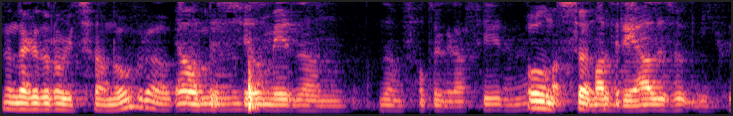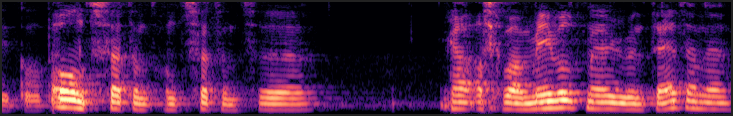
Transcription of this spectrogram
en dat je er nog iets van overhoudt. Ja, want het is veel meer dan, dan fotograferen. Hè? Ontzettend. materiaal is ook niet goedkoop. Ontzettend, ontzettend. ja, als je wat mee wilt met je tijd en,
